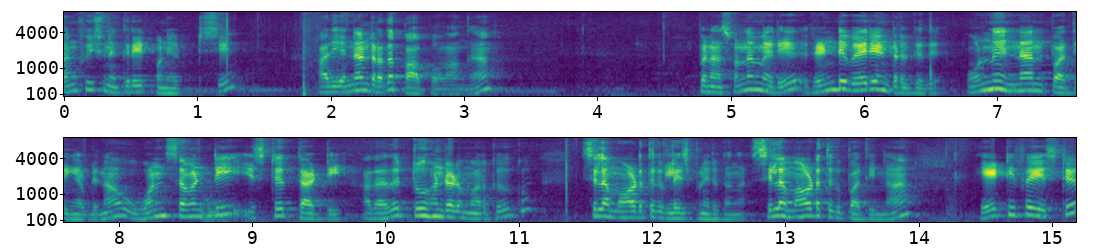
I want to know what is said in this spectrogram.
கன்ஃபியூஷனை க்ரியேட் பண்ணிடுச்சு. அது என்னன்றதை பார்ப்போம் வாங்க. இப்போ நான் சொன்ன மாரி ரெண்டு வேரியண்ட் இருக்குது. ஒன்று என்னன்னு பார்த்தீங்க அப்படின்னா one seventy is to thirty அதாவது டூ ஹண்ட்ரட் மார்க்குக்கு சில மாவட்டத்துக்கு ரிலீஸ் பண்ணியிருக்காங்க. சில மாவட்டத்துக்கு பார்த்தீங்கன்னா எயிட்டி ஃபைவ் இஸ்ட்டு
